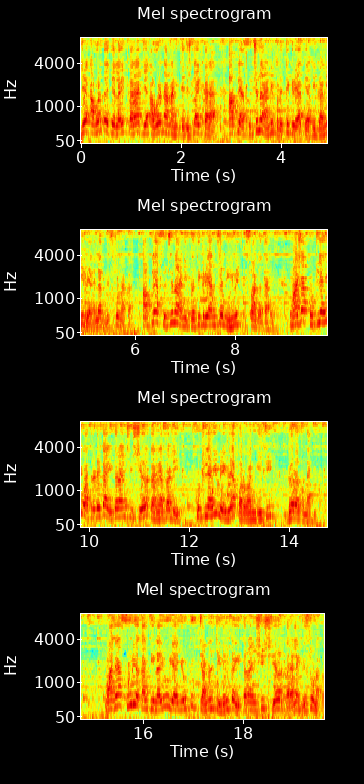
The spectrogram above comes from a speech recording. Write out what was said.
जे आवडतं ते लाईक करा जे आवडणार नाही ते डिसलाईक करा. आपल्या सूचना आणि प्रतिक्रिया त्या ठिकाणी लिहायला विसरू नका. आपल्या सूचना आणि प्रतिक्रियांचं नेहमीच स्वागत आहे. माझ्या कुठल्याही वात्रटिका इतरांशी शेअर करण्यासाठी कुठल्याही वेगळ्या परवानगीची गरज नाही. माझ्या सूर्यकांती लाईव्ह या यूट्यूब चॅनलची लिंक इतरांशी शेअर करायला विसरू नका.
